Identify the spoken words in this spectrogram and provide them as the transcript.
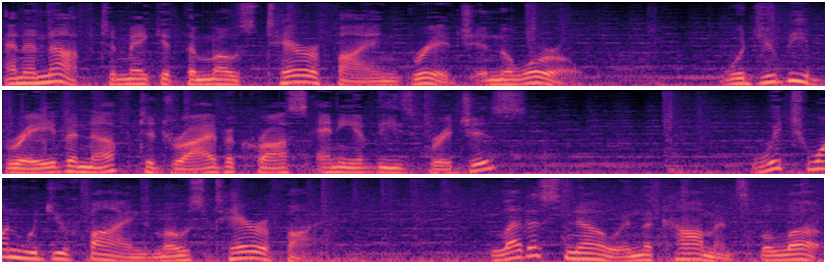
and enough to make it the most terrifying bridge in the world. Would you be brave enough to drive across any of these bridges? Which one would you find most terrifying? Let us know in the comments below.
